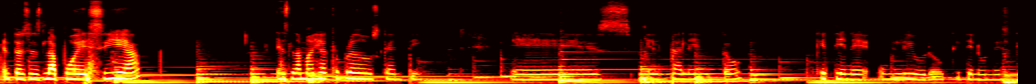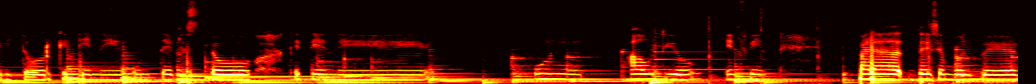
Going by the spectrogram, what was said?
Entonces la poesía es la magia que produzca en ti, es el talento que tiene un libro, que tiene un escritor, que tiene un texto, que tiene un audio, en fin, para desenvolver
